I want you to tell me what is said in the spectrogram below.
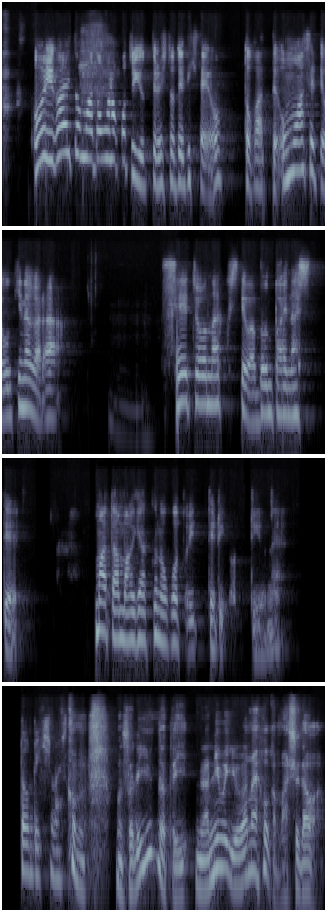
お意外とまともなこと言ってる人出てきたよとかって思わせておきながら成長なくしては分配なしってまた真逆のこと言ってるよっていうねドン引きしました。もうそれ言うんだと何も言わない方がマシだわ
